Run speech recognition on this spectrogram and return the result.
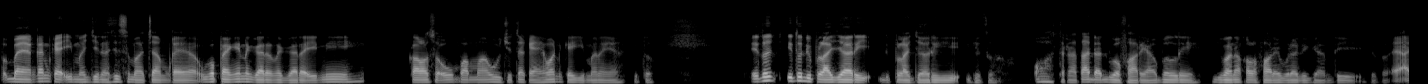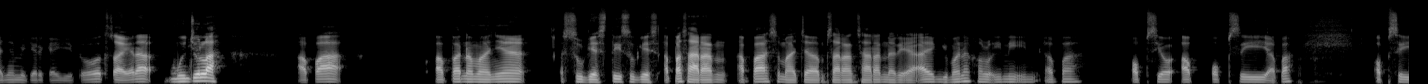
bayangkan kayak imajinasi semacam kayak gue pengen negara-negara ini kalau seumpama wujudnya kayak hewan kayak gimana ya? Gitu. Itu itu dipelajari dipelajari gitu. Oh ternyata ada dua variabel nih. Gimana kalau variabelnya diganti? Gitu. AI-nya mikir kayak gitu terus akhirnya muncullah apa apa namanya sugesti suges apa saran apa semacam saran-saran dari AI gimana kalau ini, ini apa opsi op- opsi apa opsi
